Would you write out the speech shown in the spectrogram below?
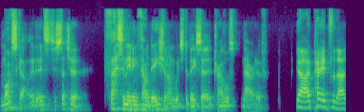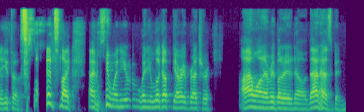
moscow it, it's just such a fascinating foundation on which to base a travel narrative yeah i paid for that ethos it's like i mean when you when you look up gary brecher I want everybody to know that has been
